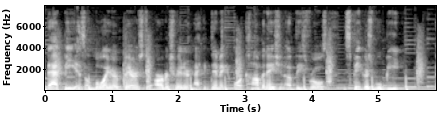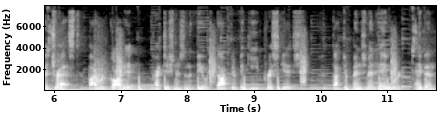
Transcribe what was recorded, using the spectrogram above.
that be as a lawyer, barrister, arbitrator, academic, or a combination of these roles, the speakers will be addressed by regarded practitioners in the field Dr. Vicky Priskich, Dr. Benjamin Hayward, hey Ben,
